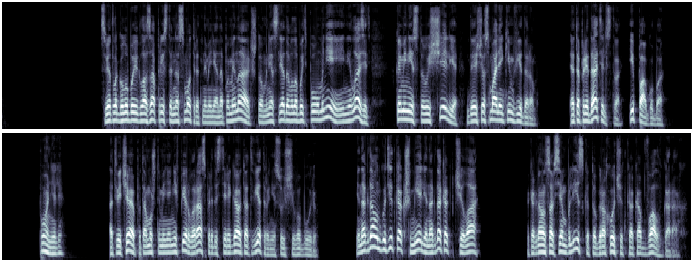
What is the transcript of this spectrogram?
Светло-голубые глаза пристально смотрят на меня, напоминают, что мне следовало быть поумнее и не лазить в каменистое ущелье, да еще с маленьким видором. Это предательство и пагуба. Поняли. Отвечаю, потому что меня не в первый раз предостерегают от ветра, несущего бурю. Иногда он гудит, как шмель, иногда, как пчела, а когда он совсем близко, то грохочет, как обвал в горах.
